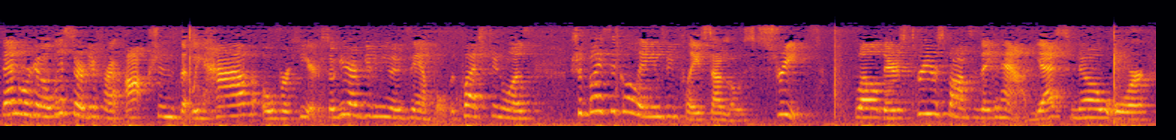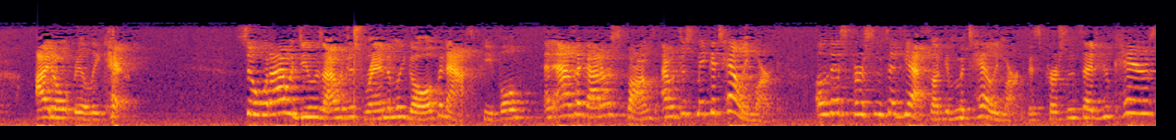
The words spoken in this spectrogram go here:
then we're going to list our different options that we have over here. So here I've given you an example. The question was, should bicycle lanes be placed on most streets? Well, there's three responses they can have, yes, no, or I don't really care. So what I would do is I would just randomly go up and ask people, and as I got a response, I would just make a tally mark. Oh, this person said yes, I'll give them a tally mark. This person said who cares,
